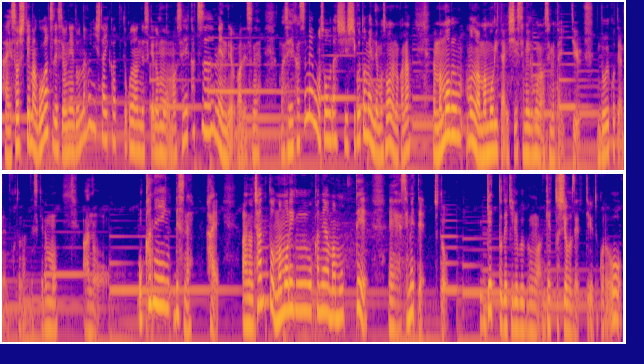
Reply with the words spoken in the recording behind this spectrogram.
はい。そして、まあ、5月ですよね。どんな風にしたいかってとこなんですけども、まあ、生活面ではですね、まあ、生活面もそうだし、仕事面でもそうなのかな。守るものは守りたいし、攻めるものは攻めたいっていう、どういうことやねんってことなんですけども、あの、お金ですね。はい。あの、ちゃんと守れるお金は守って、えー、攻めて、ちょっとゲットできる部分はゲットしようぜっていうところを、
